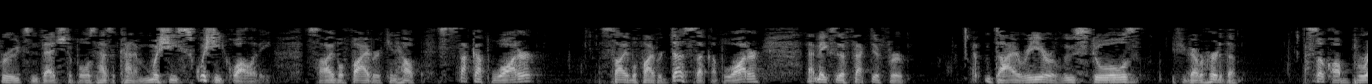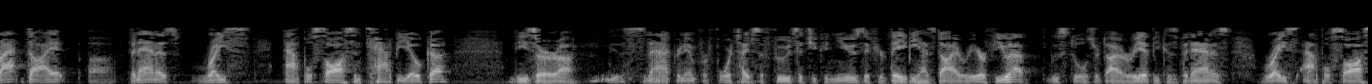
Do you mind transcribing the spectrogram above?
fruits and vegetables. It has a kind of mushy, squishy quality. Soluble fiber can help suck up water. Soluble fiber does suck up water. That makes it effective for diarrhea or loose stools. If you've ever heard of the so-called brat diet, uh, bananas, rice, applesauce, and tapioca. These are uh, this is an acronym for four types of foods that you can use if your baby has diarrhea, or if you have loose stools or diarrhea, because bananas, rice, applesauce,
